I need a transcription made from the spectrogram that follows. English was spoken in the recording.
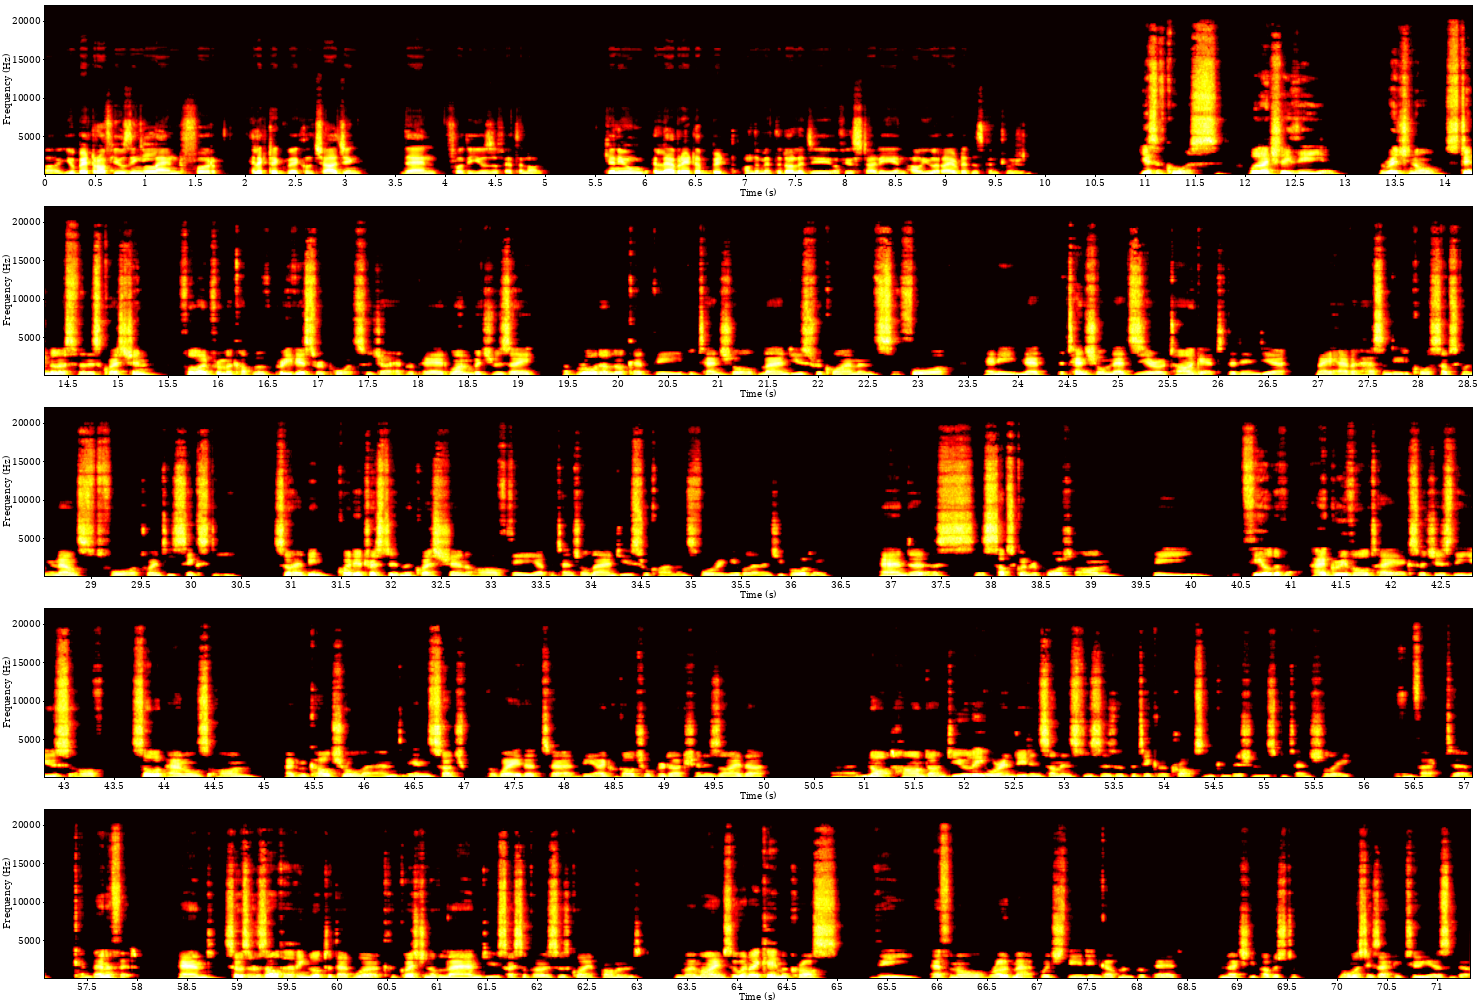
uh, you're better off using land for electric vehicle charging than for the use of ethanol. Can you elaborate a bit on the methodology of your study and how you arrived at this conclusion? Yes, of course. Well, actually, the original stimulus for this question followed from a couple of previous reports which I had prepared. One which was a, a broader look at the potential land use requirements for any net potential net zero target that India may have and has indeed, of course, subsequently announced for 2060. So I've been quite interested in the question of the uh, potential land use requirements for renewable energy broadly, and a, a, a subsequent report on the field of agrivoltaics, which is the use of solar panels on agricultural land in such a way that uh, the agricultural production is either uh, not harmed unduly or indeed in some instances with particular crops and conditions potentially in fact uh, can benefit. And so as a result of having looked at that work, the question of land use, I suppose, was quite prominent in my mind. So when I came across the ethanol roadmap, which the Indian government prepared and actually published almost exactly two years ago,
